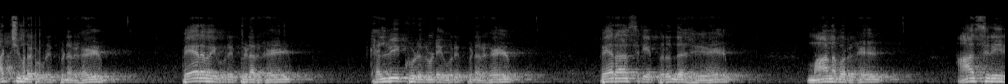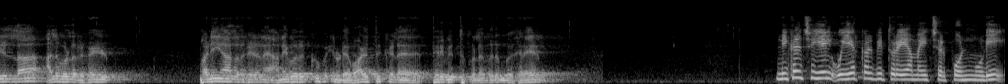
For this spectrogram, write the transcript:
ஆட்சிமன்ற உறுப்பினர்கள் பேரவை உறுப்பினர்கள் கல்விக்குழுவினுடைய உறுப்பினர்கள் பேராசிரியர் பெருந்தகைகள் மாணவர்கள் ஆசிரியரில்லா அலுவலர்கள் பணியாளர்கள் என அனைவருக்கும் என்னுடைய வாழ்த்துக்களை தெரிவித்துக் கொள்ள விரும்புகிறேன். நிகழ்ச்சியில் உயர்கல்வித்துறை அமைச்சர் பொன்முடி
